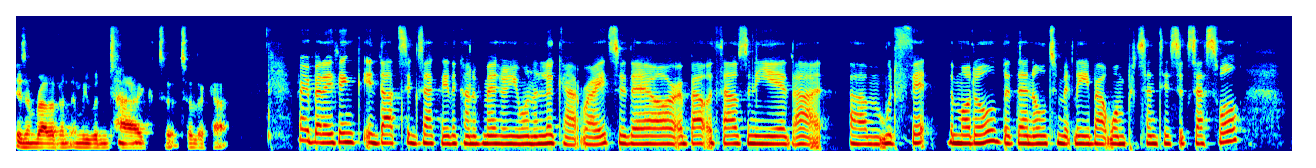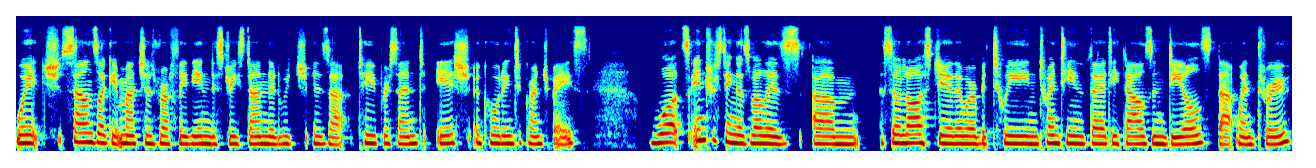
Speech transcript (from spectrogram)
isn't relevant, and we wouldn't mm-hmm. tag to to look at. Right, but I think that's exactly the kind of measure you want to look at, right? So there are about a thousand a year that um, would fit the model, but then ultimately about 1% is successful which sounds like it matches roughly the industry standard, which is at 2% ish, according to Crunchbase. What's interesting as well is um, so last year there were between 20 and 30,000 deals that went through.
